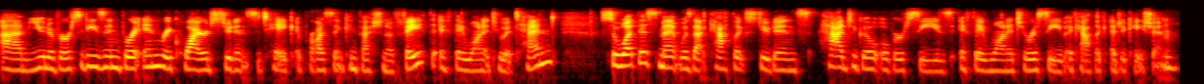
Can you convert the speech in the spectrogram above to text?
Um, universities in Britain required students to take a Protestant confession of faith if they wanted to attend. So, what this meant was that Catholic students had to go overseas if they wanted to receive a Catholic education.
